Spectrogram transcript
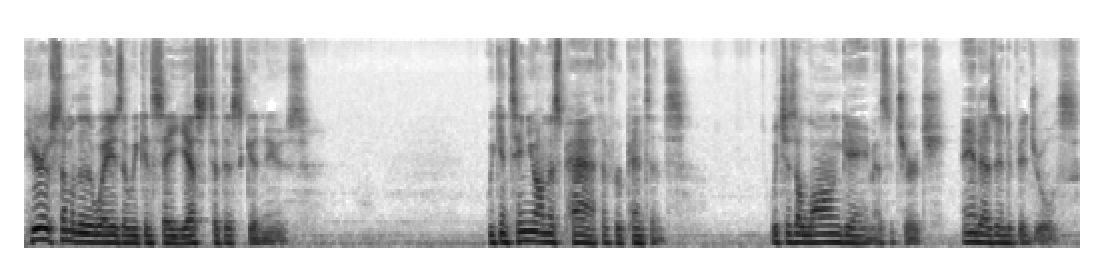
Here are some of the ways that we can say yes to this good news we continue on this path of repentance, which is a long game as a church and as individuals.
